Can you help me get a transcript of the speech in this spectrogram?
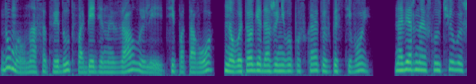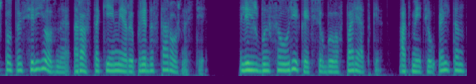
Думал, нас отведут в обеденный зал или типа того, но в итоге даже не выпускают из гостевой. Наверное, случилось что-то серьезное, раз такие меры предосторожности. Лишь бы с Аурикой все было в порядке, отметил Эльтон,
